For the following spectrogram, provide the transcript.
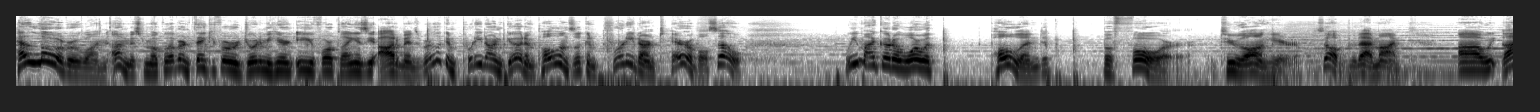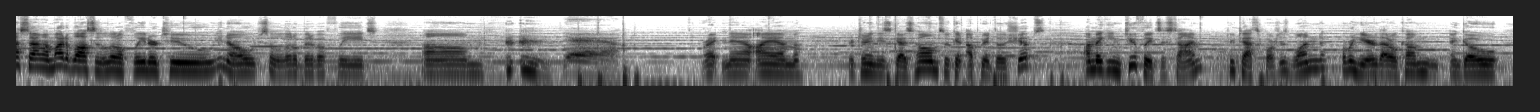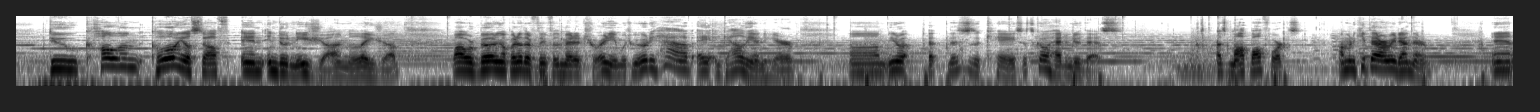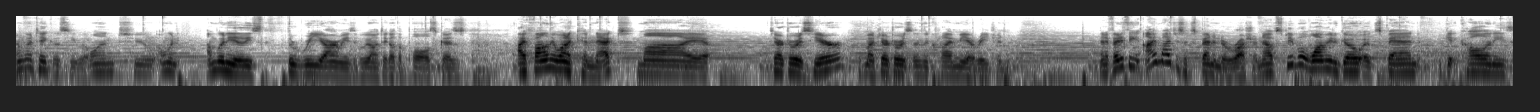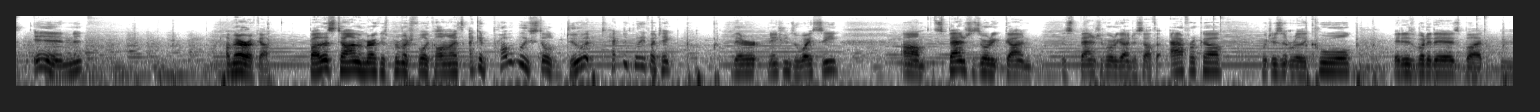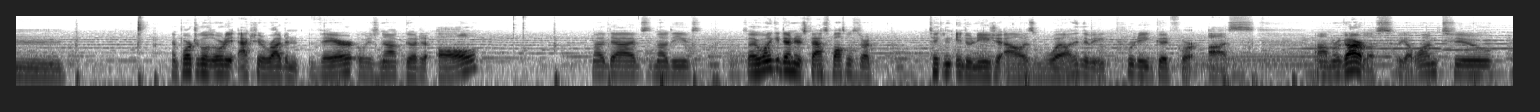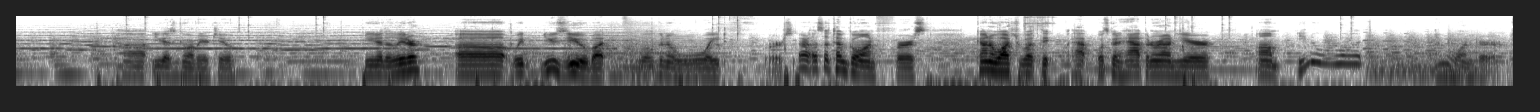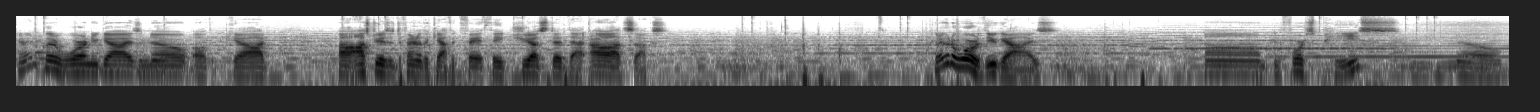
Hello everyone, I'm Mr. Mochalover and thank you for joining me here in EU4 playing as the Ottomans. We're looking pretty darn good and Poland's looking pretty darn terrible, so we might go to war with Poland before too long here. So, with that in mind, uh, we, last time I might have lost a little fleet or two, you know, just a little bit of a fleet. Um, yeah. Right now I am returning these guys home so we can upgrade those ships. I'm making two fleets this time, two task forces. One over here that will come and go do colon colonial stuff in Indonesia and Malaysia, while we're building up another fleet for the Mediterranean, which we already have a galleon here. Um, you know what? If this is the case. Let's go ahead and do this. Let's mothball forts. I'm going to keep that army down there. And I'm going to take, let's see, one, two, I'm to, I'm going to need at least three armies if we want to take out the Poles, because I finally want to connect my territories here with my territories in the Crimea region. And if anything, I might just expand into Russia. Now, if people want me to go expand, get colonies in America, by this time, America's pretty much fully colonized. I could probably still do it, technically, if I take their nations away. See, um, Spanish has already gotten, the Spanish have already gotten to South Africa, which isn't really cool. It is what it is, but, mm, and Portugal's already actually arrived in there, which is not good at all. Maldives, Maldives. So I want to get down here as fast as possible, start taking Indonesia out as well. I think that'd be pretty good for us. Um, regardless, we got one, two. Uh, you guys can come over here too. You know the leader? Uh, we'd use you, but we're gonna wait first. All right, let's let time go on first. Kind of watch what the what's gonna happen around here. Um, you know what? I wonder. Can I declare war on you guys? No. Oh God. Uh, Austria is a defender of the Catholic faith. They just did that. Oh, that sucks. Can I go to war with you guys? Um, enforce peace? No.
